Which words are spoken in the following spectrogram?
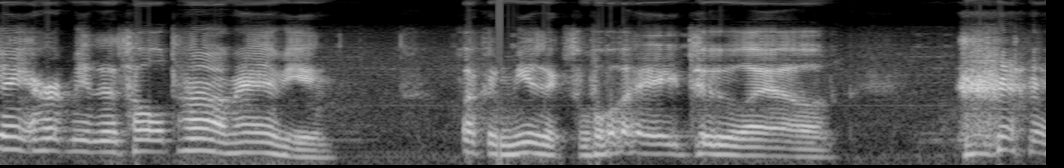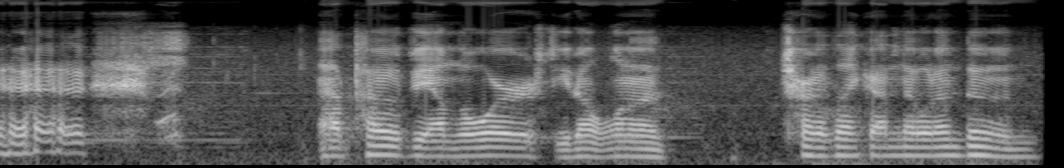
you ain't heard me this whole time, have you? Fucking music's way too loud. I told you I'm the worst. You don't want to try to think I know what I'm doing.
